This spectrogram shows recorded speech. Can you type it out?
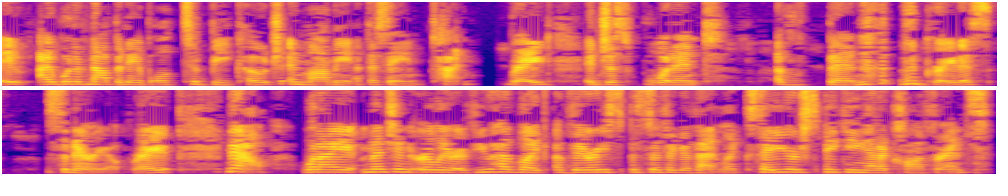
it, I would have not been able to be coach and mommy at the same time, right? It just wouldn't have been the greatest scenario, right? Now, when I mentioned earlier, if you had like a very specific event, like say you're speaking at a conference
